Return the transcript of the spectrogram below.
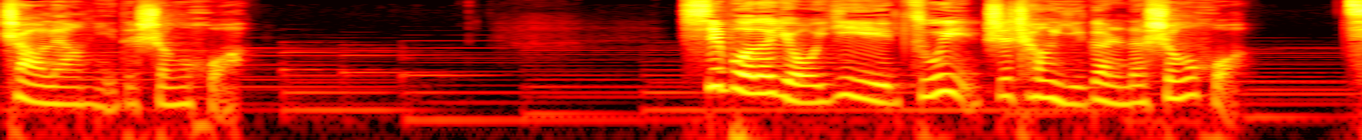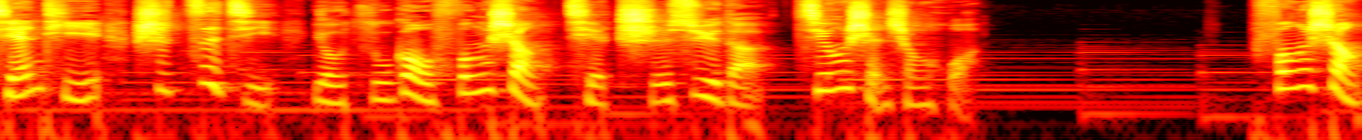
照亮你的生活。稀薄的友谊足以支撑一个人的生活，前提是自己有足够丰盛且持续的精神生活。丰盛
